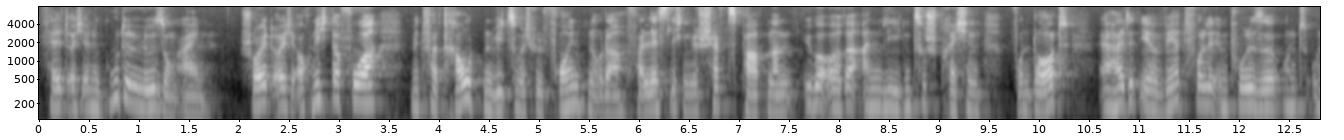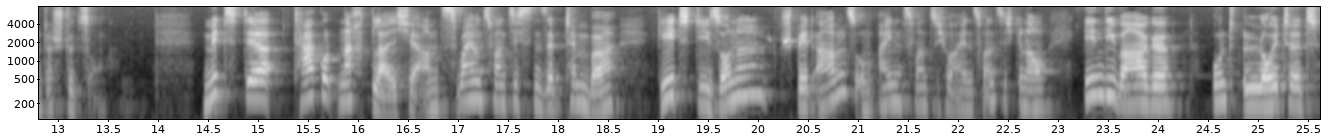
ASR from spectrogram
fällt euch eine gute Lösung ein. Scheut euch auch nicht davor, mit Vertrauten wie zum Beispiel Freunden oder verlässlichen Geschäftspartnern über eure Anliegen zu sprechen. Von dort erhaltet ihr wertvolle Impulse und Unterstützung. Mit der Tag- und Nachtgleiche am 22. September geht die Sonne spät abends um 21.21 Uhr .21 genau in die Waage und läutet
